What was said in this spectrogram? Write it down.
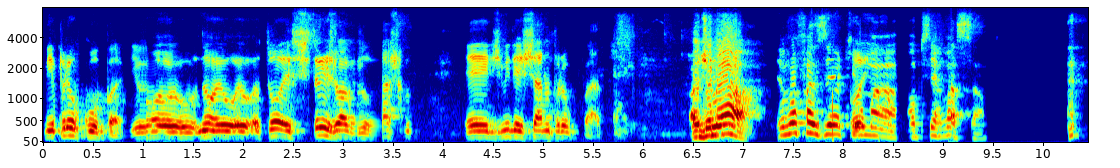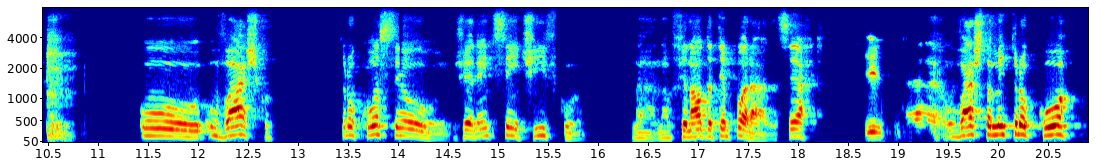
Me preocupa. Eu, eu, não, eu, eu tô, esses três jogos do Vasco, eles me deixaram preocupado. Adinel, eu vou fazer aqui Oi? uma observação o, o Vasco trocou seu gerente científico na, no final da temporada, certo? É, o Vasco também trocou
